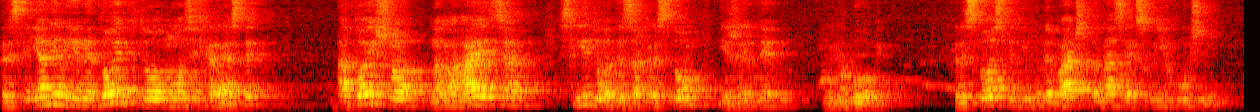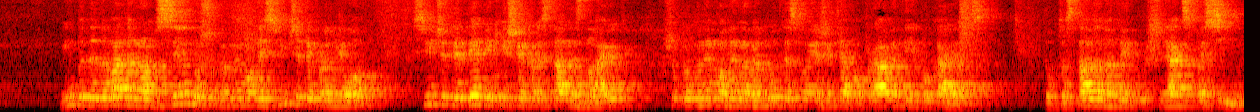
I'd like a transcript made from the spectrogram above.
Християнин є не той, хто носить хрестик, а той, що намагається слідувати за Христом і жити в любові. Христос тоді буде бачити нас як своїх учнів. Він буде давати нам силу, щоб ми могли свідчити про нього, свідчити тим, які ще Христа не знають, щоб вони могли навернути своє життя, поправити і покаятися. Тобто стали на той шлях спасіння.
